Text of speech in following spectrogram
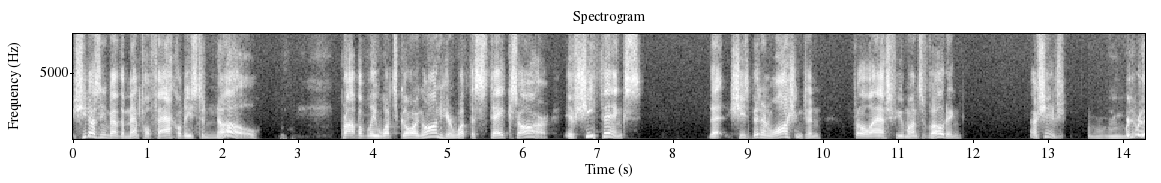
she doesn't even have the mental faculties to know probably what's going on here what the stakes are if she thinks that she's been in Washington for the last few months voting uh, she we're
